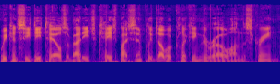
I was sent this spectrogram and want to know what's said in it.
We can see details about each case by simply double-clicking the row on the screen.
